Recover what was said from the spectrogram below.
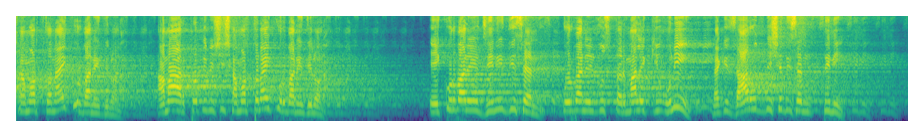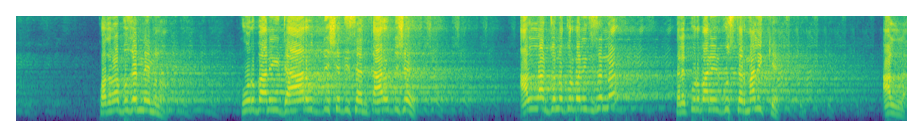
সামর্থ্য নাই, কুরবানি দিল না। আমার প্রতিবেশী সামর্থ্য নাই, কুরবানি দিল না। এই কুরবানি যিনি দিছেন, কুরবানির গুস্তের মালিক কি উনি? নাকি যার উদ্দেশ্যে দিছেন তিনি? কথাটা বুঝেন নাই মনে? কুরবানি যার উদ্দেশ্যে দিছেন, কার উদ্দেশ্যে? আল্লাহর জন্য কুরবানি দিছেন না? তাহলে কুরবানির গুস্তের মালিক কে? আল্লাহ।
